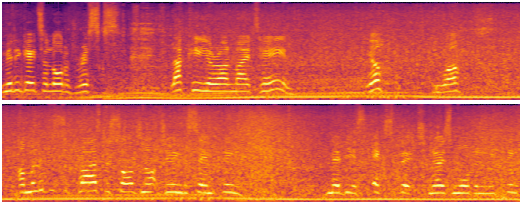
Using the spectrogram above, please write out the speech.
Mitigates a lot of risks. Lucky you're on my team. Yeah, you are. I'm a little surprised Asav's not doing the same thing. Maybe his expert knows more than we think.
